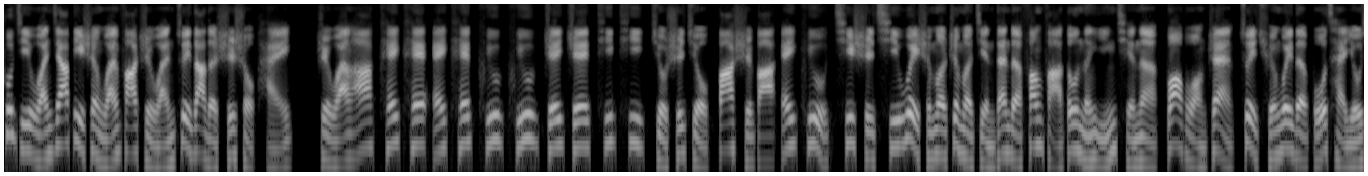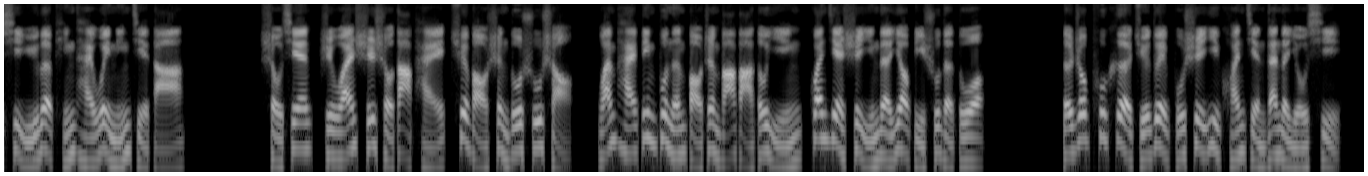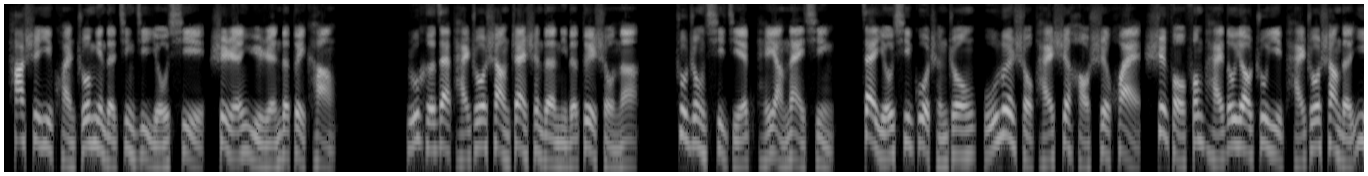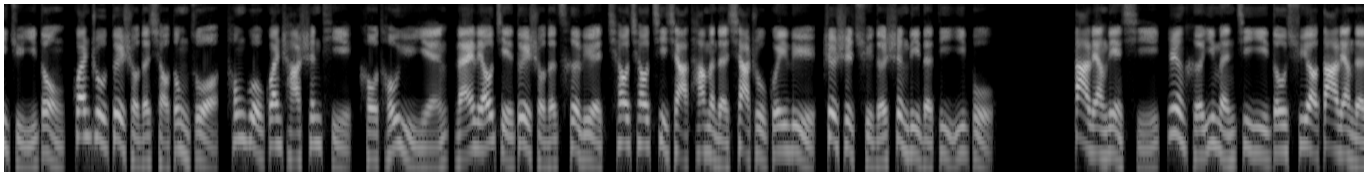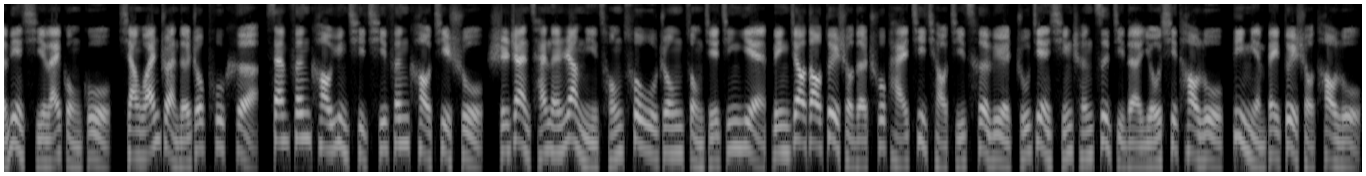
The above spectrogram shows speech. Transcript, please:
初级玩家必胜玩法只玩最大的十手牌。只玩 R K K A K Q Q J J T T 九十九八十八 A Q 七十七，为什么这么简单的方法都能赢钱呢？Bob 网站最权威的博彩游戏娱乐平台为您解答。首先，只玩十手大牌，确保胜多输少。玩牌并不能保证把把都赢，关键是赢的要比输的多。德州扑克绝对不是一款简单的游戏，它是一款桌面的竞技游戏，是人与人的对抗。如何在牌桌上战胜的你的对手呢？注重细节，培养耐性。在游戏过程中，无论手牌是好是坏，是否封牌，都要注意牌桌上的一举一动，关注对手的小动作，通过观察身体、口头语言来了解对手的策略，悄悄记下他们的下注规律，这是取得胜利的第一步。大量练习，任何一门技艺都需要大量的练习来巩固。想玩转德州扑克，三分靠运气，七分靠技术，实战才能让你从错误中总结经验，领教到对手的出牌技巧及策略，逐渐形成自己的游戏套路，避免被对手套路。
